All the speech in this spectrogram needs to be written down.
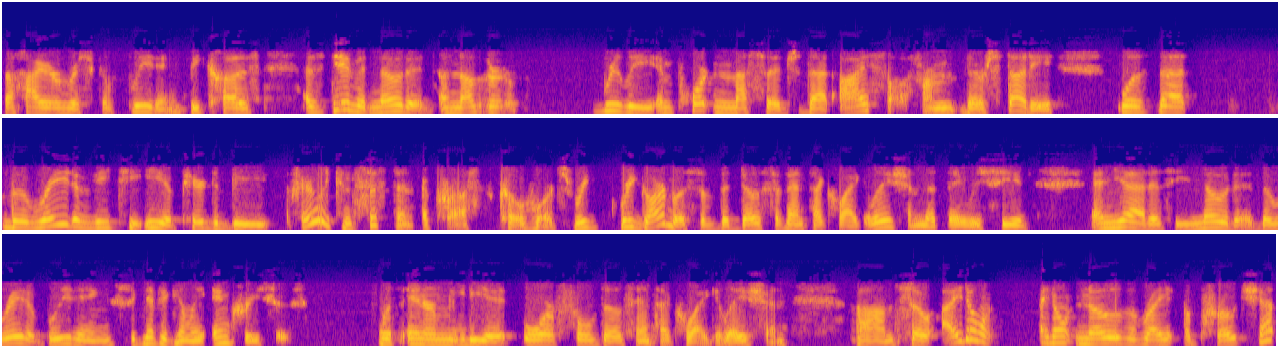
the higher risk of bleeding? Because, as David noted, another really important message that I saw from their study was that the rate of VTE appeared to be fairly consistent across cohorts, re- regardless of the dose of anticoagulation that they received. And yet, as he noted, the rate of bleeding significantly increases with intermediate or full dose anticoagulation. Um, so I don't, I don't know the right approach yet.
